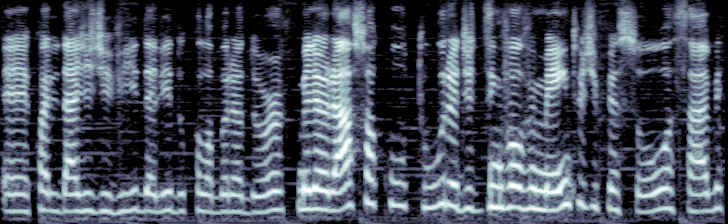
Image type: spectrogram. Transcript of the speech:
é, qualidade de vida ali do colaborador, melhorar a sua cultura de desenvolvimento de pessoas, sabe?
